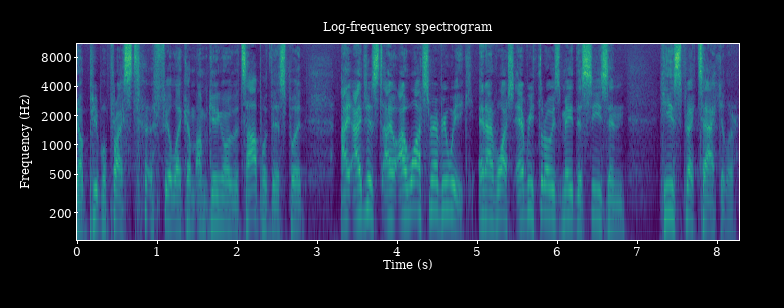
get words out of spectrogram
know, people probably feel like I'm, I'm getting over the top with this, but I, I just I, I watch him every week, and I've watched every throw he's made this season. He is spectacular.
